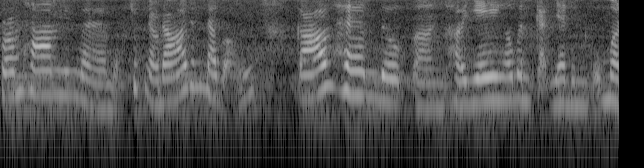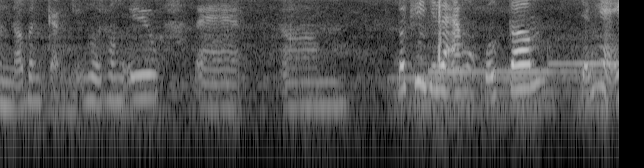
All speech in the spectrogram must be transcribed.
from home nhưng mà một chút nào đó chúng ta vẫn có thêm được uh, thời gian ở bên cạnh gia đình của mình ở bên cạnh những người thân yêu và um, đôi khi chỉ là ăn một bữa cơm chẳng hạn.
